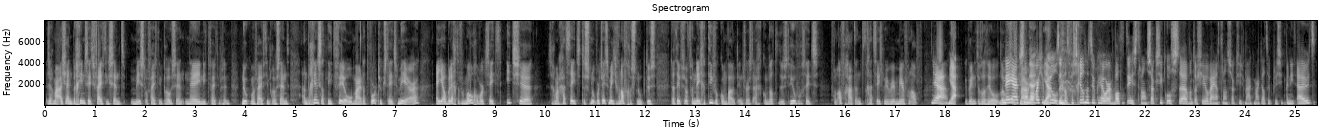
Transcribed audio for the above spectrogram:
Zeg maar, als jij in het begin steeds 15 cent mist, of 15 procent. Nee, niet 15 procent, 0,15 procent. Aan het begin is dat niet veel, maar dat wordt natuurlijk steeds meer. En jouw belegde vermogen wordt steeds ietsje... Zeg maar, gaat steeds te snoep, wordt steeds een beetje vanaf gesnoept. Dus dat heeft een soort van negatieve compound interest eigenlijk. Omdat er dus heel veel steeds van afgaat. En het gaat steeds meer, weer meer van af. Ja. Ja. Ik weet niet of dat heel logisch Nee, ja, is, ik snap maar... wel wat je Ja. bedoelt. En dat verschilt natuurlijk heel erg wat het is. Transactiekosten, want als je heel weinig transacties maakt, maakt dat in principe niet uit.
